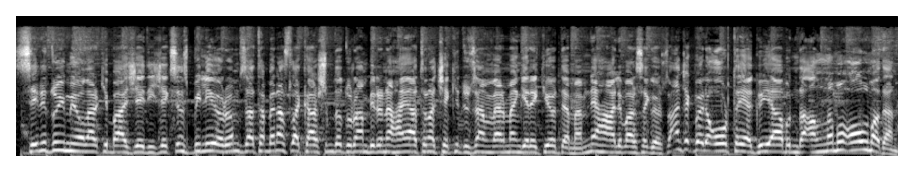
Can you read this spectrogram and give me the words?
Seni duymuyorlar ki Bayce diyeceksiniz. Biliyorum. Zaten ben asla karşımda duran birine hayatına çeki düzen vermen gerekiyor demem. Ne hali varsa görsün. Ancak böyle ortaya gıyabında anlamı olmadan,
